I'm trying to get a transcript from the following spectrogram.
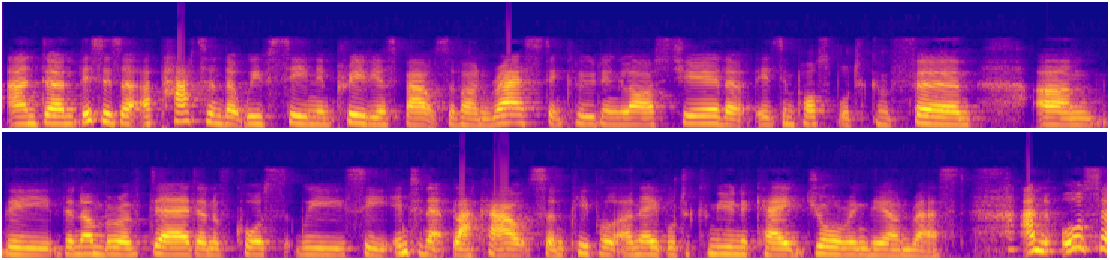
And um, this is a, a, pattern that we've seen in previous bouts of unrest, including last year, that it's impossible to confirm um, the, the number of dead. And of course, we see internet blackouts and people people unable to communicate during the unrest. And also,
